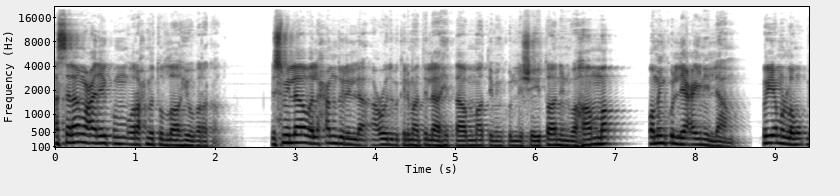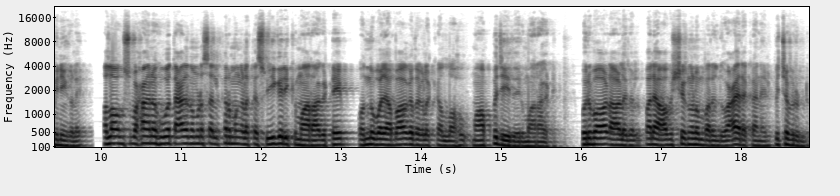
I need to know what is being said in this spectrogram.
അസ്സലാമു വലൈക്കും വറഹമത്തല്ലാഹി വാത്തു ബിസ്മില്ലാ വൽഹംദുലില്ലാ അഊദു ബികലിമാത്തില്ലാഹി താമ്മാത്തി മിൻ കുല്ലി ശൈത്താനിൻ വഹമ്മ വമിൻ കുല്ലി ഐനിൻ ലാം. പ്രിയമുള്ള മുഅ്മിനീകളെ അല്ലാഹു സുബ്ഹാനഹു താഴെ നമ്മുടെ സൽക്കർമ്മങ്ങളൊക്കെ സ്വീകരിക്കുമാറാകട്ടെ. ഒന്നുപോലെ അപാകതകളൊക്കെ അള്ളാഹു മാപ്പ് ചെയ്തു തരുമാറാകട്ടെ. ഒരുപാട് ആളുകൾ പല ആവശ്യങ്ങളും പറഞ്ഞ് ദ്വായരക്കാൻ ഏൽപ്പിച്ചവരുണ്ട്.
